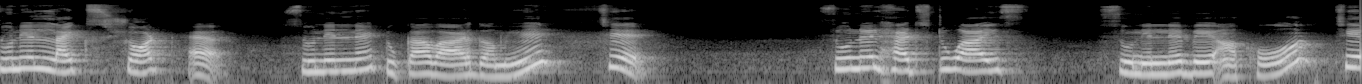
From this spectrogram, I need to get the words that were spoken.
સુનિલ લાઇક્સ શોર્ટ હેર સુનિલને ટૂંકા વાળ ગમે છે સુનિલ હેડ્સ ટુ આઈસ સુનિલને બે આંખો છે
